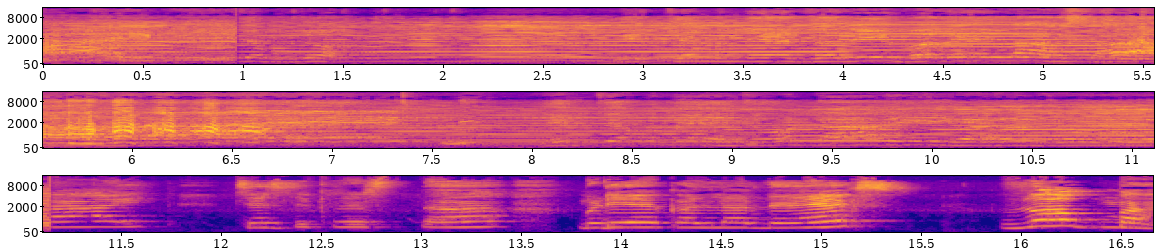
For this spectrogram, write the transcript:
મારી નિત્યમ જો. જરી ભરેલા સારા. કૃષ્ણ મળીએ કલર નેક્સ્ટ વ્લોગમાં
